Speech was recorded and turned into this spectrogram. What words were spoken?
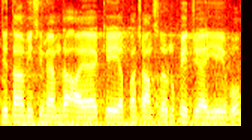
ਜਿੱਦਾਂ ਵੀਸੀ ਮੈਮ ਦਾ ਆਇਆ ਹੈ ਕਿ ਆਪਾਂ ਚਾਂਸਲਰ ਨੂੰ ਭੇਜਿਆ ਇਹ ਉਹ।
